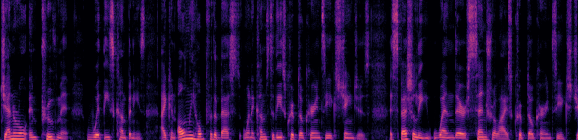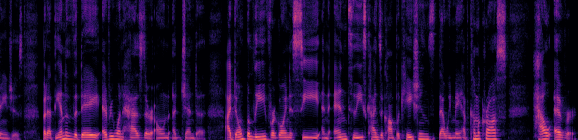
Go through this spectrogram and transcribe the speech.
general improvement with these companies. I can only hope for the best when it comes to these cryptocurrency exchanges, especially when they're centralized cryptocurrency exchanges. But at the end of the day, everyone has their own agenda. I don't believe we're going to see an end to these kinds of complications that we may have come across. However,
